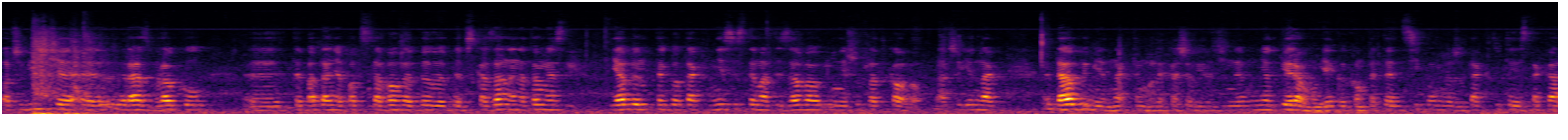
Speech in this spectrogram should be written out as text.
oczywiście e, raz w roku e, te badania podstawowe byłyby wskazane, natomiast ja bym tego tak nie systematyzował i nie szufladkował. Znaczy jednak dałbym jednak temu lekarzowi rodzinnemu, nie odbierał mu jego kompetencji, pomimo że tak tutaj jest taka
